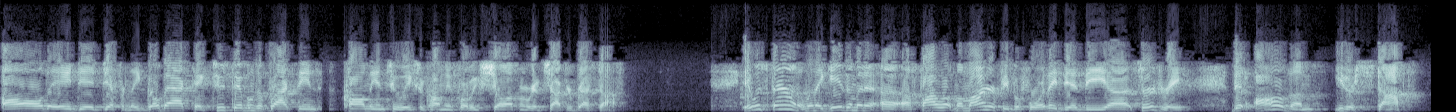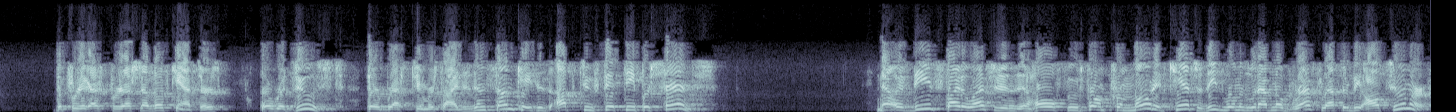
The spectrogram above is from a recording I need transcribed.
all they did differently. Go back, take two tablespoons of flax seeds, call me in two weeks or call me in four weeks, show up, and we're going to chop your breast off. It was found that when they gave them a, a follow-up mammography before they did the uh, surgery, that all of them either stopped the progression of those cancers or reduced their breast tumor sizes, in some cases up to 50 percent. Now, if these phytoestrogens in whole food form promoted cancer, these women would have no breast left. There'd be all tumor.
